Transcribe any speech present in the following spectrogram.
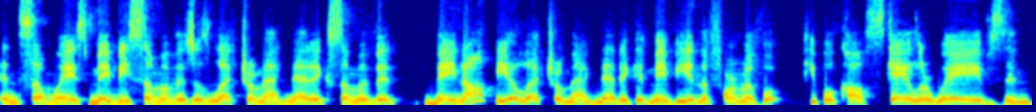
in some ways. Maybe some of it is electromagnetic, some of it may not be electromagnetic. It may be in the form of what people call scalar waves and,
